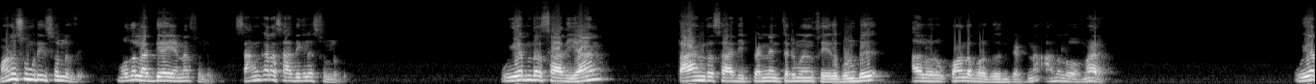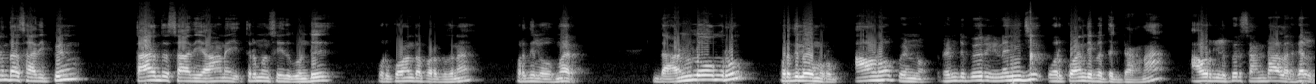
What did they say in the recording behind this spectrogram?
மனுசுமுடி சொல்லுது. முதல் அத்தியாயம் என்ன சொல்லுது? சங்கர சாதிகளை சொல்லுது. உயர்ந்த சாதியான் தாழ்ந்த சாதி பெண்ணை திருமணம் செய்து கொண்டு அதில் ஒரு குழந்தை பிறகுதுன்னு கேட்டினா அனுலோமர். உயர்ந்த சாதி பெண் தாழ்ந்த சாதி ஆணை திருமணம் செய்து கொண்டு ஒரு குழந்தை பிறகுதுன்னா பிரதிலோமர். இந்த அனுலோமரும் பிரதிலோமரும் ஆணோ பெண்ணோ ரெண்டு பேரும் இணைஞ்சு ஒரு குழந்தை பெற்றுக்கிட்டாங்கன்னா அவர்கள் பேர் சண்டாளர்கள்.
